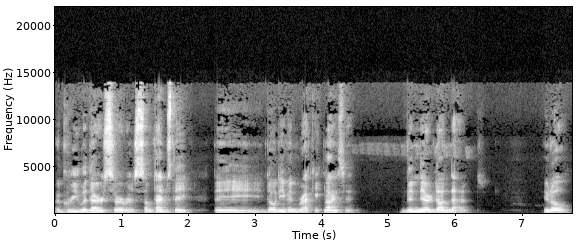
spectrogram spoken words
agree with our service. Sometimes they they don't even recognize it. Been there, done that. You know,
